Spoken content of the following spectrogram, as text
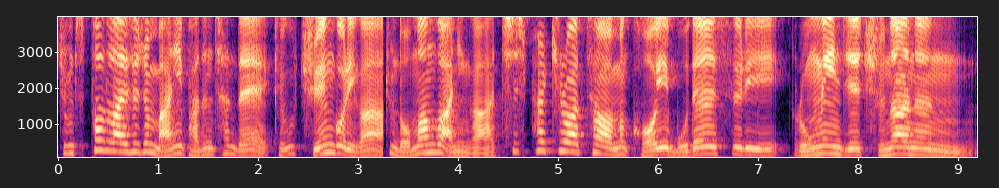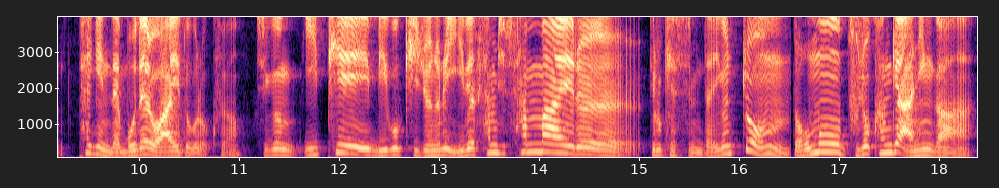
좀 스팟라이트를 좀 많이 받은 차인데 결국 주행거리가 좀 너무한 거 아닌가 78kW 하면 거의 모델 3 롱레인지에 준하는 팩인데 모델 Y도 그렇고요. 지금 EPA 미국 기준으로 233마일을 기록했습니다. 이건 좀 너무 부족한 게 아닌가.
